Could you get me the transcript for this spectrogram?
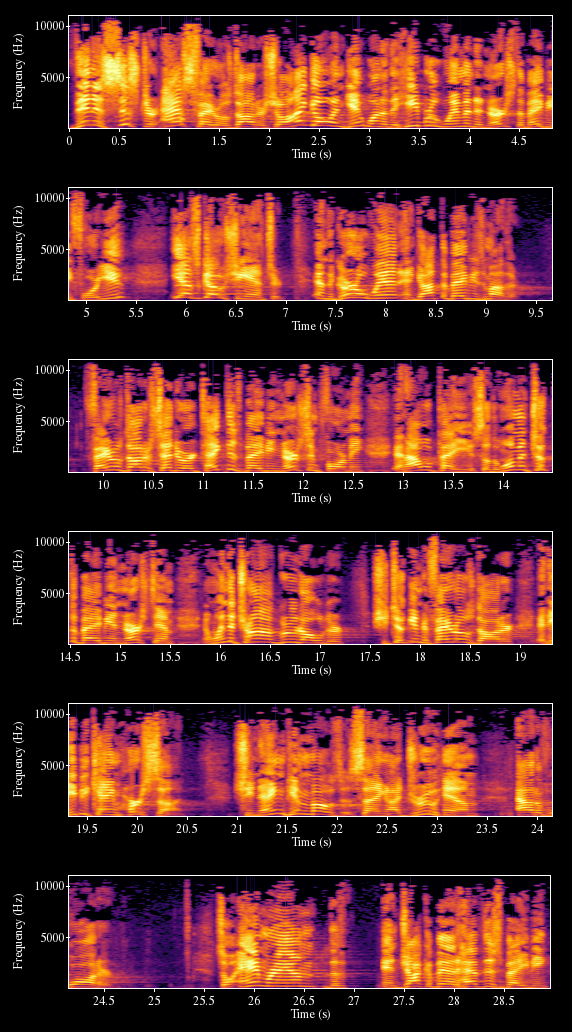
Then his sister asked Pharaoh's daughter, shall I go and get one of the Hebrew women to nurse the baby for you? Yes, go, she answered. And the girl went and got the baby's mother. Pharaoh's daughter said to her, take this baby, nurse him for me, and I will pay you. So the woman took the baby and nursed him. And when the child grew older, she took him to Pharaoh's daughter and he became her son. She named him Moses, saying, I drew him out of water. So Amram and Jochebed have this baby.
